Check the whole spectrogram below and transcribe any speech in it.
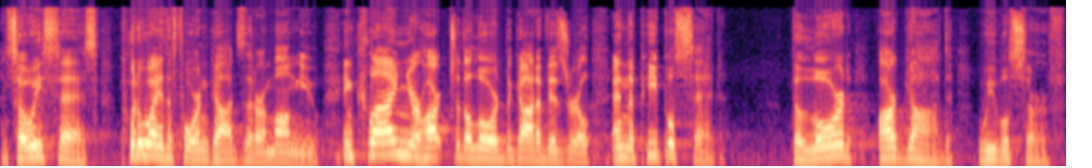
And so he says, Put away the foreign gods that are among you. Incline your heart to the Lord, the God of Israel. And the people said, The Lord our God we will serve,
